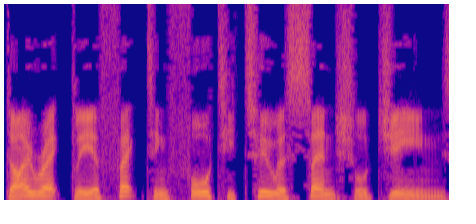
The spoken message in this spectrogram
directly affecting 42 essential genes.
